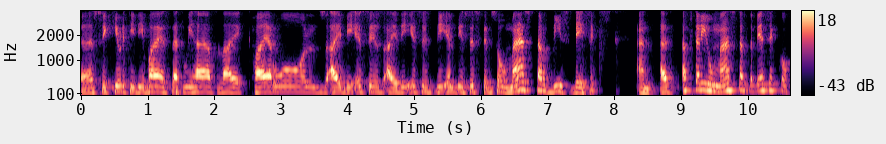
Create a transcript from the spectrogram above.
uh, security device that we have, like firewalls, IPSs, IDSs, DLP systems. So master these basics. And, and after you master the basic of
